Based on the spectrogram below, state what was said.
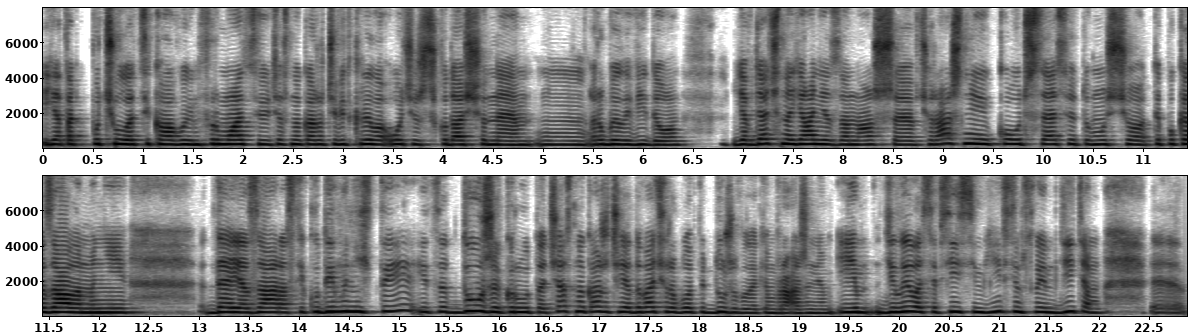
я так почула цікаву інформацію, чесно кажучи, відкрила очі. Шкода, що не робили відео. Я вдячна Яні за нашу вчорашню коуч-сесію, тому що ти показала мені, де я зараз і куди мені йти. І це дуже круто. Чесно кажучи, я до вечора була під дуже великим враженням і ділилася всій сім'ї, всім своїм дітям. е,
